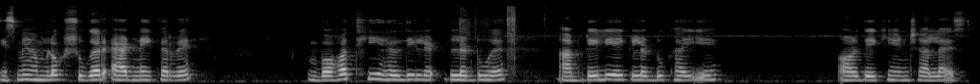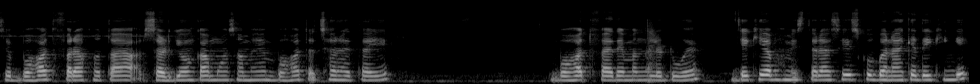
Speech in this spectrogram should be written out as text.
इसमें हम लोग शुगर ऐड नहीं कर रहे। बहुत ही हेल्दी लड्डू है। आप डेली एक लड्डू खाइए और देखिए, इंशाल्लाह इससे बहुत फ़र्क होता है। सर्दियों का मौसम है, बहुत अच्छा रहता है ये। बहुत फ़ायदेमंद लड्डू है। देखिए, अब हम इस तरह से इसको बना के देखेंगे।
